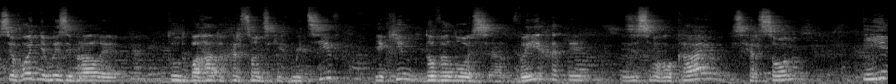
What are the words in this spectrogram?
Сьогодні ми зібрали тут багато херсонських митців, яким довелося виїхати зі свого краю, з Херсону, і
